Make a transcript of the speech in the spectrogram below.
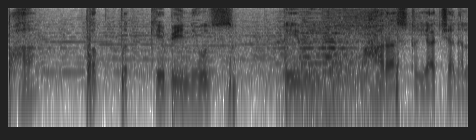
पहा फक्त K B news T V Maharashtra या चॅनल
